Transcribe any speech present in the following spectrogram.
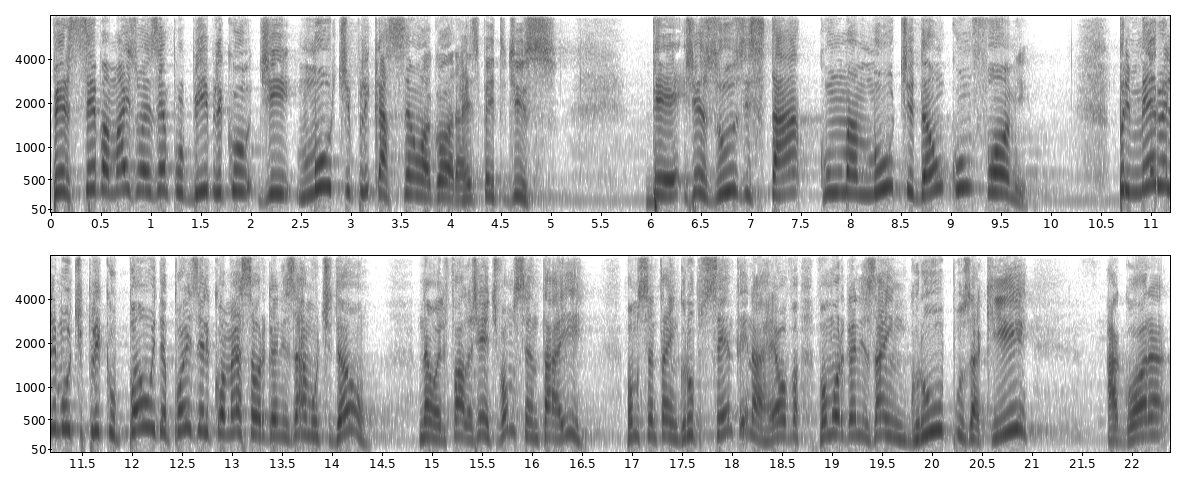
Perceba mais um exemplo bíblico de multiplicação agora a respeito disso de Jesus está com uma multidão com fome. Primeiro ele multiplica o pão e depois ele começa a organizar a multidão? Não, ele fala, gente, vamos sentar aí, vamos sentar em grupos, sentem na relva, vamos organizar em grupos aqui. Agora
